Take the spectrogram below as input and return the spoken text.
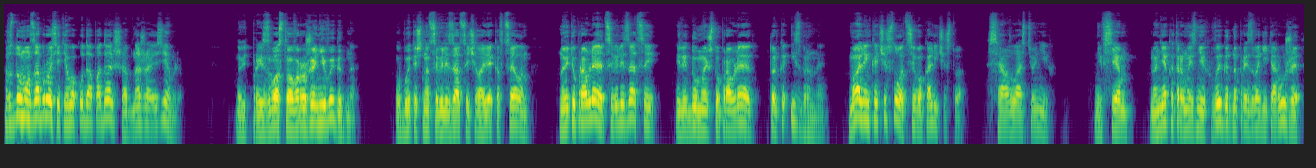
вздумал забросить его куда подальше, обнажая землю. Но ведь производство вооружений выгодно. Убыточно цивилизации человека в целом, но ведь управляют цивилизацией или думают, что управляют только избранные. Маленькое число от всего количества. Вся власть у них. Не всем, но некоторым из них выгодно производить оружие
